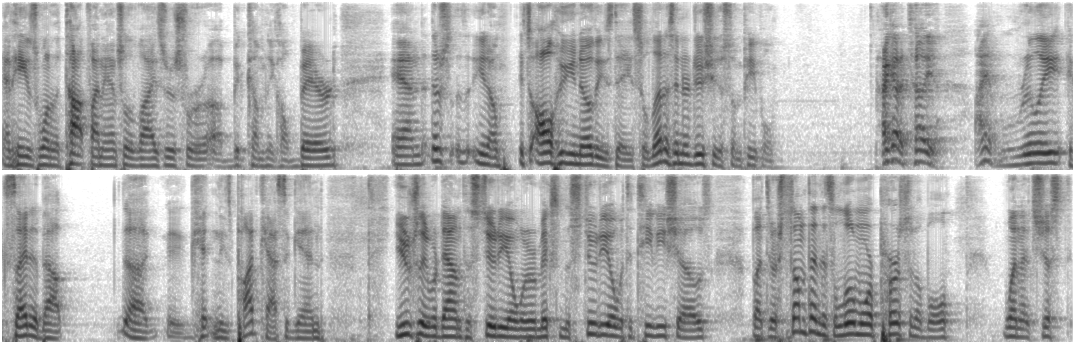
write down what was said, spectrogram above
and he's one of the top financial advisors for a big company called Baird. And there's, you know, it's all who you know these days. So let us introduce you to some people. I got to tell you, I am really excited about uh, hitting these podcasts again. Usually we're down at the studio and we are mixing the studio with the TV shows, but there's something that's a little more personable when it's just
